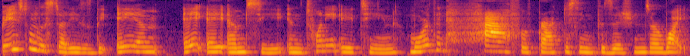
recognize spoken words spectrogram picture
Based on the studies of the AM, AAMC in 2018, more than half of practicing physicians are white.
